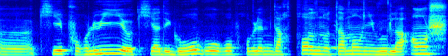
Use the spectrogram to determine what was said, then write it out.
euh, qui est pour lui, euh, qui a des gros gros gros problèmes d'arthrose, notamment au niveau de la hanche,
